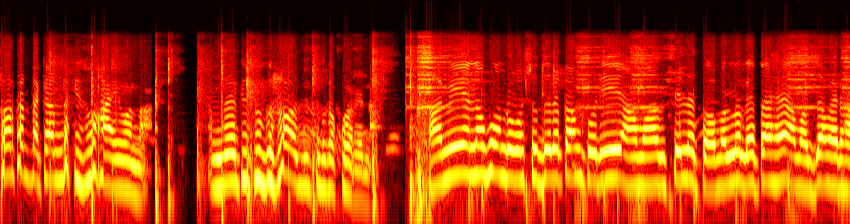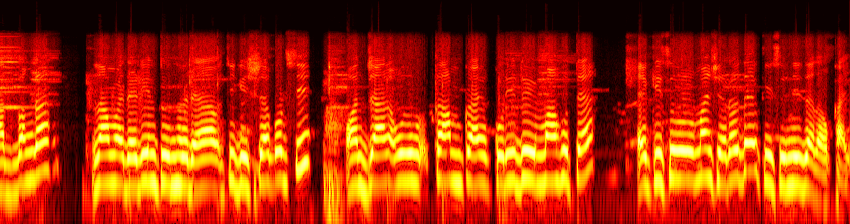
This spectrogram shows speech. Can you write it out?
সরকার তাকে আমরা কিছু খাইও না? আমরা কিছু সহযোগিতা করে না। আমি এনে পনেরো বছর ধরে কাম করি। আমার ছেলে তো আমার লোক এটা হ্যাঁ আমার জামাইয়ের হাত ভাঙ্গা। জামাইয়ের ঋণ তুন ধরে চিকিৎসা করছি। যা কাম করি দুই মা হতে কিছু মানুষেরও দেয়, কিছু নিজেরাও খাই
